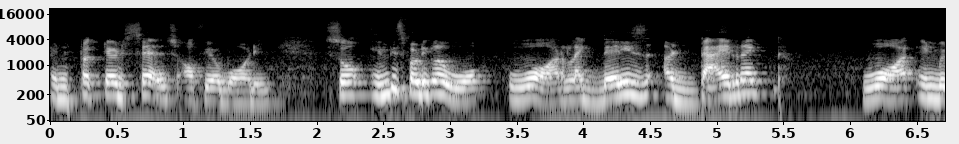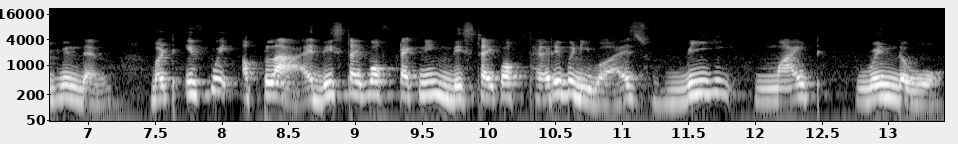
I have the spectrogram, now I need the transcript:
infected cells of your body. So in this particular war, war like there is a direct war in between them but if we apply this type of technique this type of therapy device we might win the war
